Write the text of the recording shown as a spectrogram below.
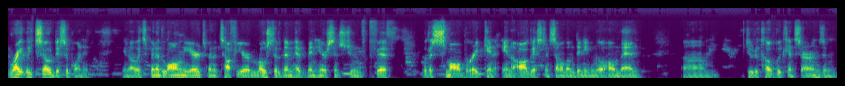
rightly so disappointed. You know, it's been a long year. It's been a tough year. Most of them have been here since June 5th with a small break in, in August, and some of them didn't even go home then um, due to COVID concerns. And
